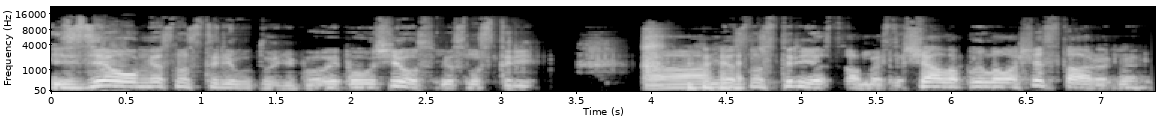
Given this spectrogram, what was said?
И сделал местность 3 в итоге, и получилось местность 3. А местность 3 самое сначала было вообще старое,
